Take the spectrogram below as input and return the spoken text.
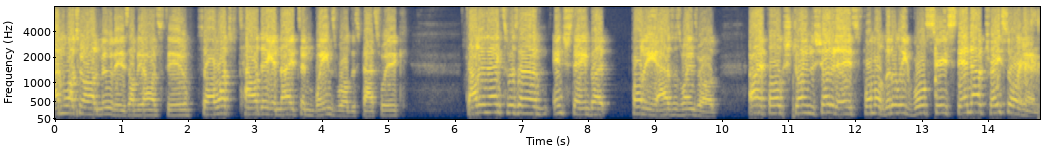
I've been watching a lot of movies, I'll be honest with you. So I watched Talladega Nights and Wayne's World this past week. Talladega Nights was uh, interesting, but funny, as was Wayne's World. Alright, folks, joining the show today is former Little League World Series standout Tres Organ.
